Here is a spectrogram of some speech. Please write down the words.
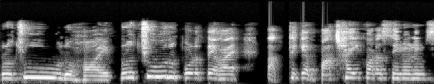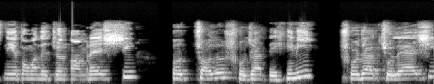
প্রচুর হয়, প্রচুর পড়তে হয়। তার থেকে বাছাই করা সিনোনিমস নিয়ে তোমাদের জন্য আমরা এসেছি। তো চলো সোজা দেখে নিই, সোজা চলে আসি।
